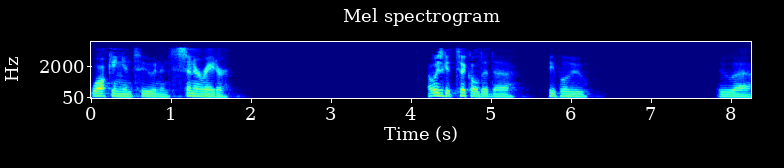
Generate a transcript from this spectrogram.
walking into an incinerator. I always get tickled at the people who who uh,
